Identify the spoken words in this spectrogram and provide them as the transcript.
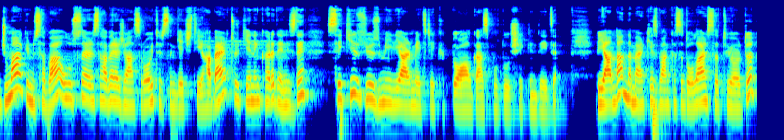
Cuma günü sabah Uluslararası Haber Ajansı Reuters'ın geçtiği haber Türkiye'nin Karadeniz'de 800 milyar metreküp doğal gaz bulduğu şeklindeydi. Bir yandan da Merkez Bankası dolar satıyordu.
